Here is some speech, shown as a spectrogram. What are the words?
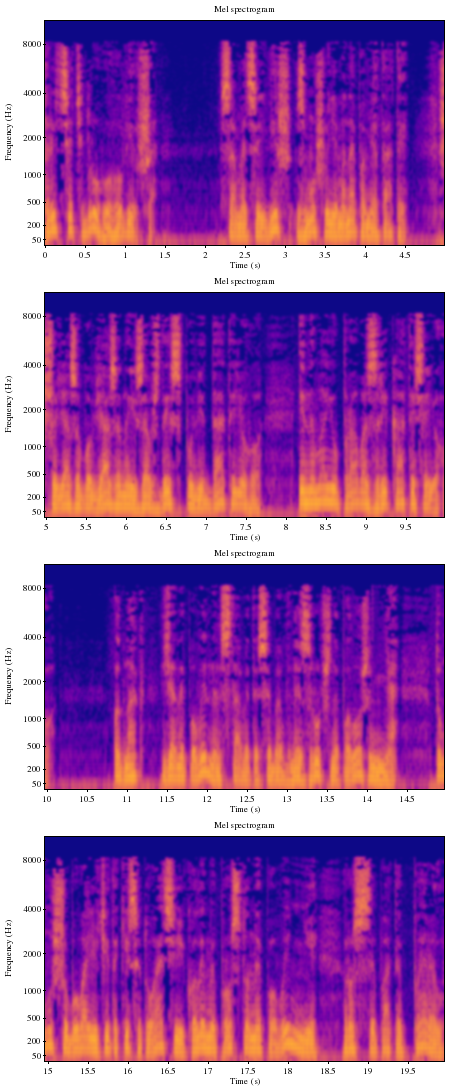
32-го вірша. Саме цей вірш змушує мене пам'ятати, що я зобов'язаний завжди сповідати його і не маю права зрікатися його. Однак я не повинен ставити себе в незручне положення, тому що бувають і такі ситуації, коли ми просто не повинні розсипати перел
